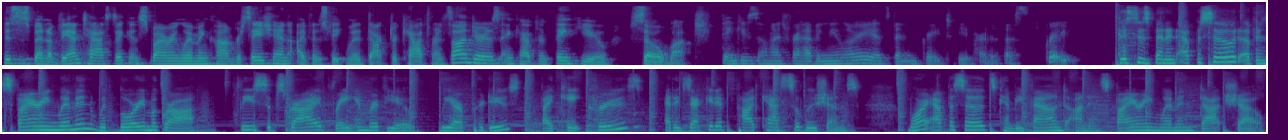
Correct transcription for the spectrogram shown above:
This has been a fantastic, inspiring women conversation. I've been speaking with Dr. Katherine Saunders and Katherine, thank you so much. Thank you so much for having me, Laurie. It's been great to be a part of this. Great. This has been an episode of Inspiring Women with Laurie McGraw. Please subscribe, rate, and review. We are produced by Kate Cruz at Executive Podcast Solutions. More episodes can be found on inspiringwomen.show.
